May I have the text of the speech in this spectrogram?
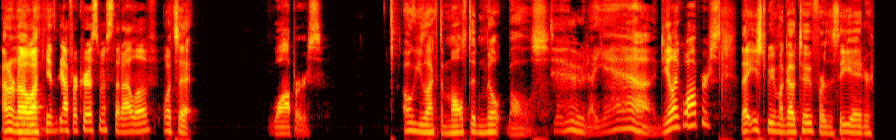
I don't You know know. what I, my kids got for Christmas that I love? what's that? Whoppers. Oh, you like the malted milk balls? Dude, uh, yeah. Do you like Whoppers? That used to be my go-to for the theater.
